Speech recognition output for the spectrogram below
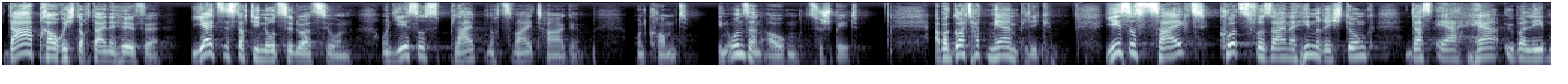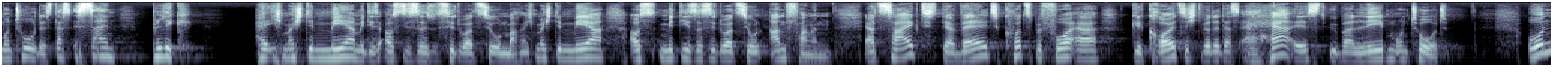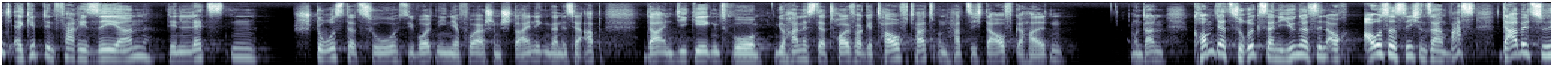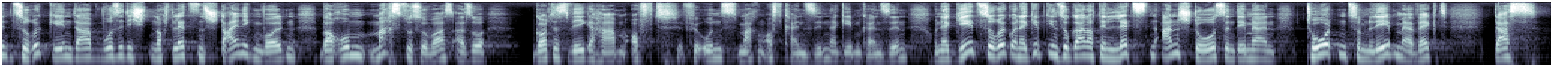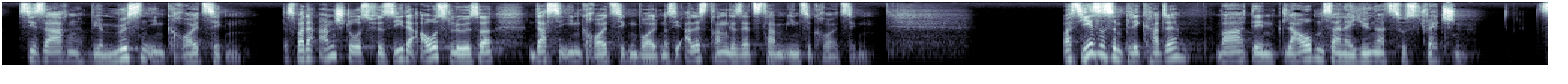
Da brauche ich doch deine Hilfe. Jetzt ist doch die Notsituation. Und Jesus bleibt noch zwei Tage und kommt in unseren Augen zu spät. Aber Gott hat mehr im Blick. Jesus zeigt kurz vor seiner Hinrichtung, dass er Herr über Leben und Tod ist. Das ist sein Blick. Hey, ich möchte mehr mit aus dieser Situation machen. Ich möchte mehr aus, mit dieser Situation anfangen. Er zeigt der Welt kurz bevor er gekreuzigt würde, dass er Herr ist über Leben und Tod. Und er gibt den Pharisäern den letzten Stoß dazu. Sie wollten ihn ja vorher schon steinigen, dann ist er ab da in die Gegend, wo Johannes der Täufer getauft hat und hat sich da aufgehalten. Und dann kommt er zurück, seine Jünger sind auch außer sich und sagen, was, da willst du zurückgehen, da wo sie dich noch letztens steinigen wollten, warum machst du sowas? Also Gottes Wege haben oft für uns, machen oft keinen Sinn, ergeben keinen Sinn. Und er geht zurück und er gibt ihnen sogar noch den letzten Anstoß, indem er einen Toten zum Leben erweckt, dass sie sagen, wir müssen ihn kreuzigen. Das war der Anstoß für sie, der Auslöser, dass sie ihn kreuzigen wollten, dass sie alles dran gesetzt haben, ihn zu kreuzigen. Was Jesus im Blick hatte, war den Glauben seiner Jünger zu stretchen,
